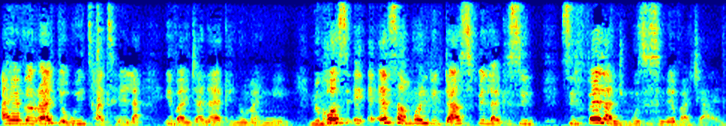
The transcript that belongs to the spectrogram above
i have a right yokuyithathela ivajana yakhe noma yinini mm. because at some point it does feel like sifela nje ukuthi sinevajana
